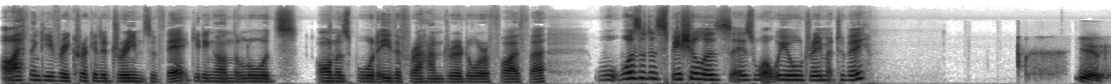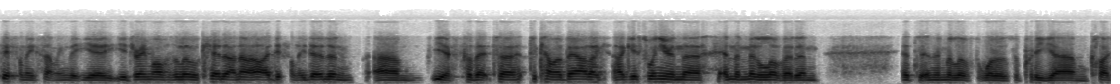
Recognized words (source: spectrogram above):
I think every cricketer dreams of that, getting on the Lords honours board, either for a hundred or a fifer. Was it as special as as what we all dream it to be? Yeah, it's definitely something that you you dream of as a little kid. I know I definitely did, and um, yeah, for that to, to come about, I, I guess when you're in the in the middle of it and it's in the middle of what was a pretty um, close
